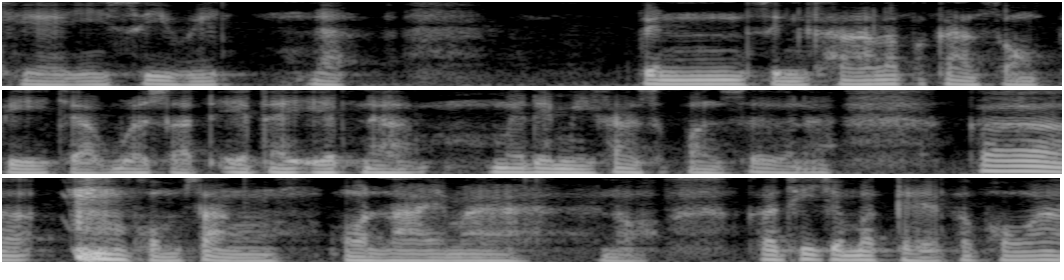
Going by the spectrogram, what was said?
KEC w i t นะเป็นสินค้ารับประกัน 2 ปีจากบริษัท SIS นะครับ ไม่ได้มีค่าสปอนเซอร์นะ ก็ผมสั่งออนไลน์มาเนาะก็ที่จะมาแกะก็เพราะว่า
